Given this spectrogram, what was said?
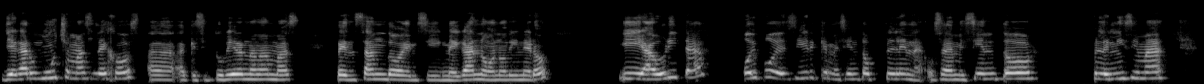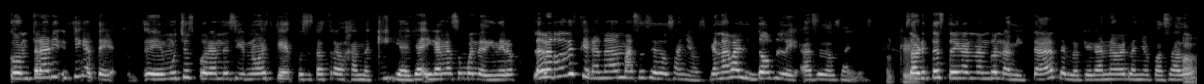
llegar mucho más lejos a, que si tuviera nada más pensando en si me gano o no dinero. Y ahorita, hoy puedo decir que me siento plena, o sea, me siento plenísima. Contrario, fíjate, eh, muchos podrán decir, no, es que pues estás trabajando aquí y allá y ganas un buen de dinero. La verdad es que ganaba más hace dos años, ganaba el doble hace dos años. ahorita estoy ganando la mitad de lo que ganaba el año pasado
